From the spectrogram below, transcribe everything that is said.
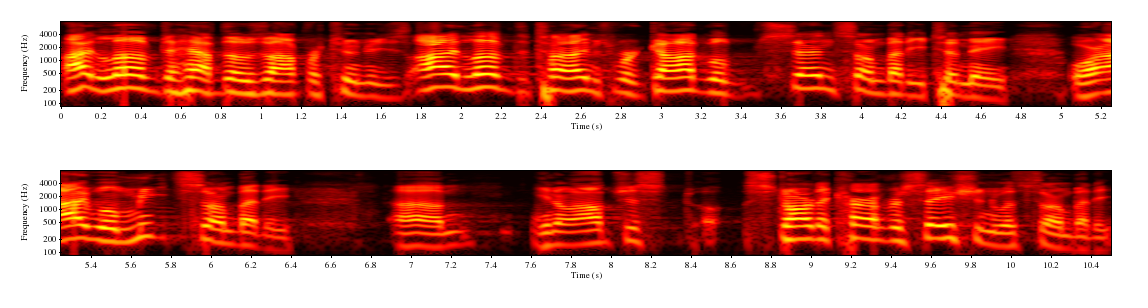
I love to have those opportunities. I love the times where God will send somebody to me or I will meet somebody. Um, you know, I'll just start a conversation with somebody.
